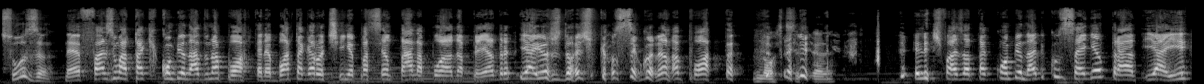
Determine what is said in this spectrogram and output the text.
Susan, né? Fazem um ataque combinado na porta, né? Bota a garotinha pra sentar na porra da pedra. E aí os dois ficam segurando a porta. Nossa, cara. Eles fazem o ataque combinado e conseguem entrar. E aí,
